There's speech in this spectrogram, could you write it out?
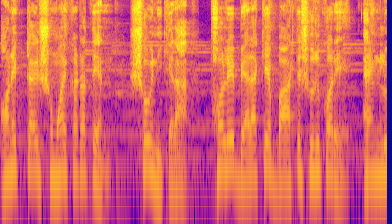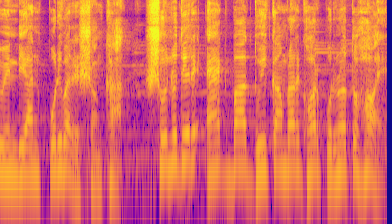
অনেকটাই সময় কাটাতেন সৈনিকেরা। ফলে ব্যারাকে বাড়তে শুরু করে অ্যাংলো ইন্ডিয়ান পরিবারের সংখ্যা। সৈন্যদের এক বা দুই কামরার ঘর পরিণত হয়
